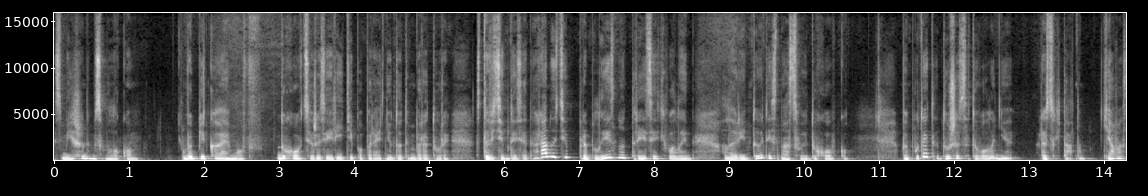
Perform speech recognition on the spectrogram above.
змішаним з молоком. Випікаємо в духовці розігрітій попередньо до температури 180 градусів приблизно 30 хвилин, але орієнтуйтесь на свою духовку. Ви будете дуже задоволені результатом. Я вас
